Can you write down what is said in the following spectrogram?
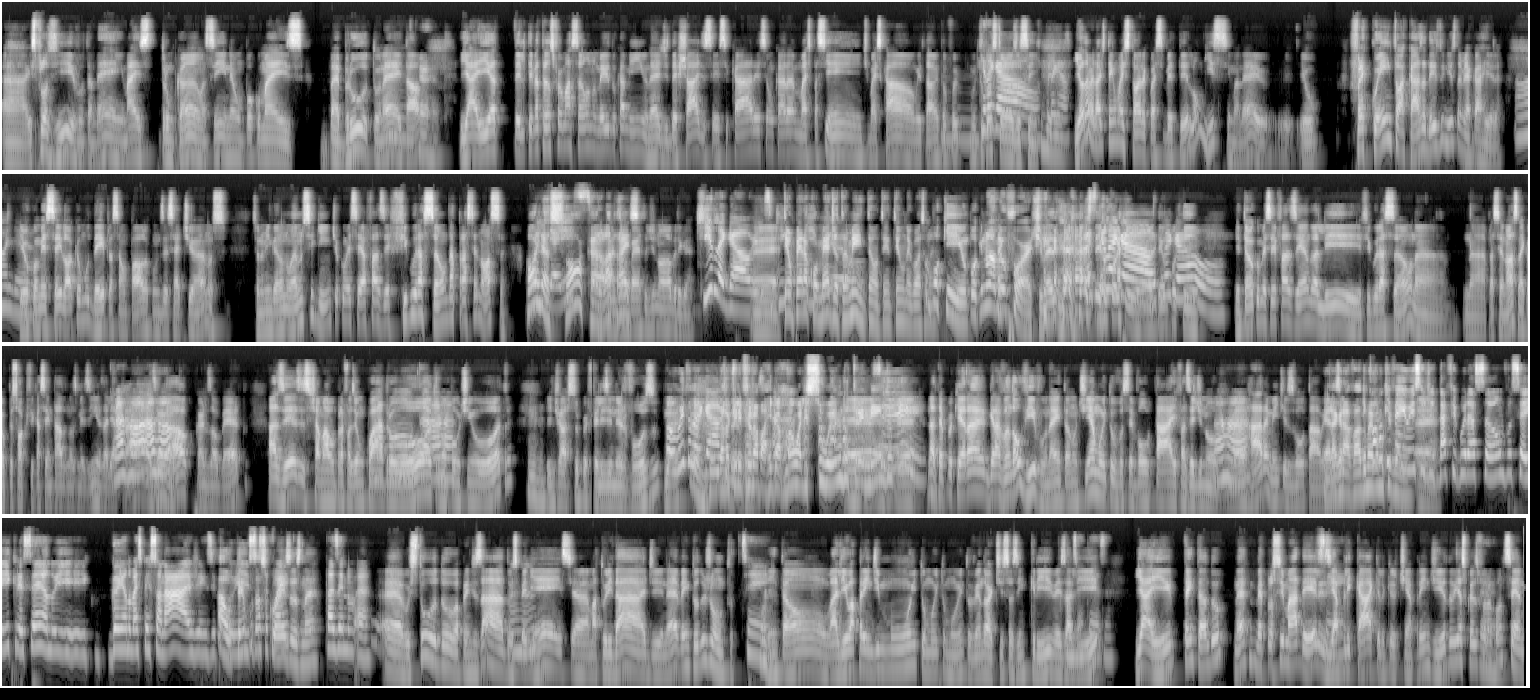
ah, explosivo também, mais truncão, assim, né? Um pouco mais é, bruto, né? E Uhum. tal. É. E aí a- ele teve a transformação no meio do caminho, né? De deixar de ser esse cara e ser um cara mais paciente, mais calmo e tal. Então foi Hum, muito que gostoso, legal, assim. Que legal. E eu, na verdade, tenho uma história com o SBT longuíssima, né? Eu, eu frequento a casa desde o início da minha carreira. Olha. Eu comecei logo que eu mudei para São Paulo com 17 anos. Se eu não me engano, no ano seguinte eu comecei a fazer figuração da Praça é Nossa. Olha, Olha só, cara, lá Carlos atrás. Alberto de Nóbrega. Que legal É. isso. que Tem o pé na incrível. comédia também, então? Tem, tem um negócio. Um mais- pouquinho, um pouquinho. Não é o meu forte, mas, mas que tem um pouquinho. legal, Mas que tem um pouquinho. legal. Então eu comecei fazendo ali figuração na, na Praça é Nossa, né? Que é o pessoal que fica sentado nas mesinhas ali Aham, atrás e tal, com o Carlos Alberto. Às vezes chamavam pra fazer um quadro ou outro, uma pontinha ou outra. Uhum. A gente ficava super feliz e nervoso. Foi né? muito legal. Dava aquele frio na barriga, a mão ali suando, É, tremendo. É. Não, até porque era gravando ao vivo, né? Então não tinha muito você voltar e fazer de novo, Aham. né? Raramente eles voltavam. Era Então, gravado, mas como que, que, veio vamos. isso É. de, da figuração, você ir crescendo e ganhando mais personagens e Ah, tudo o tempo isso? das coisas, né? fazendo... É. É, o estudo, o aprendizado, Uhum. experiência, maturidade, né? Vem tudo junto. Sim, Então, ali eu aprendi muito, muito, muito, vendo artistas incríveis com ali. certeza. E aí, tentando, né, me aproximar deles Sim. e aplicar aquilo que eu tinha aprendido, e as coisas foram É. acontecendo.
